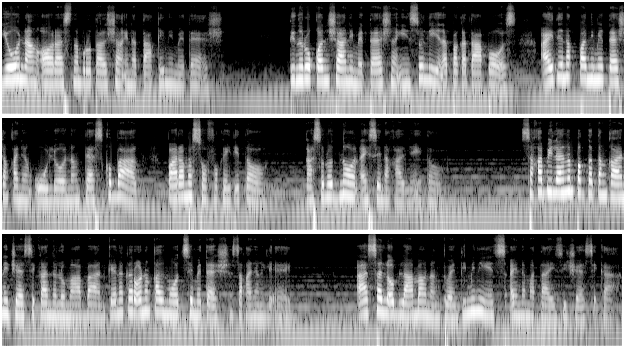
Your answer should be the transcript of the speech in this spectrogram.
Yun na ang oras na brutal siyang inatake ni Mitesh. Tinurukan siya ni Mitesh ng insulin at pagkatapos ay tinakpan ni Mitesh ang kanyang ulo ng Tesco bag para masuffocate ito. Kasunod noon ay sinakal niya ito. Sa kabila ng pagtatangka ni Jessica na lumaban kaya nagkaroon ng kalmot si Mitesh sa kanyang lieg. At sa loob lamang ng 20 minutes ay namatay si Jessica.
